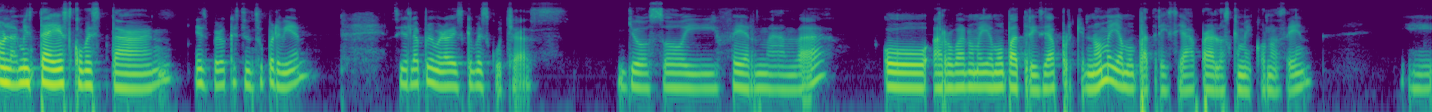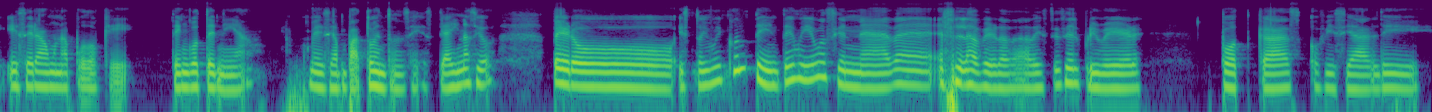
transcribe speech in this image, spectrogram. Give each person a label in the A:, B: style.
A: Hola, amistades, ¿cómo están? Espero que estén súper bien. Si es la primera vez que me escuchas, yo soy Fernanda o arroba no me llamo Patricia porque no me llamo Patricia para los que me conocen. Eh, ese era un apodo que tengo, tenía. Me decían Pato, entonces de ahí nació. Pero estoy muy contenta y muy emocionada, la verdad. Este es el primer podcast oficial de,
